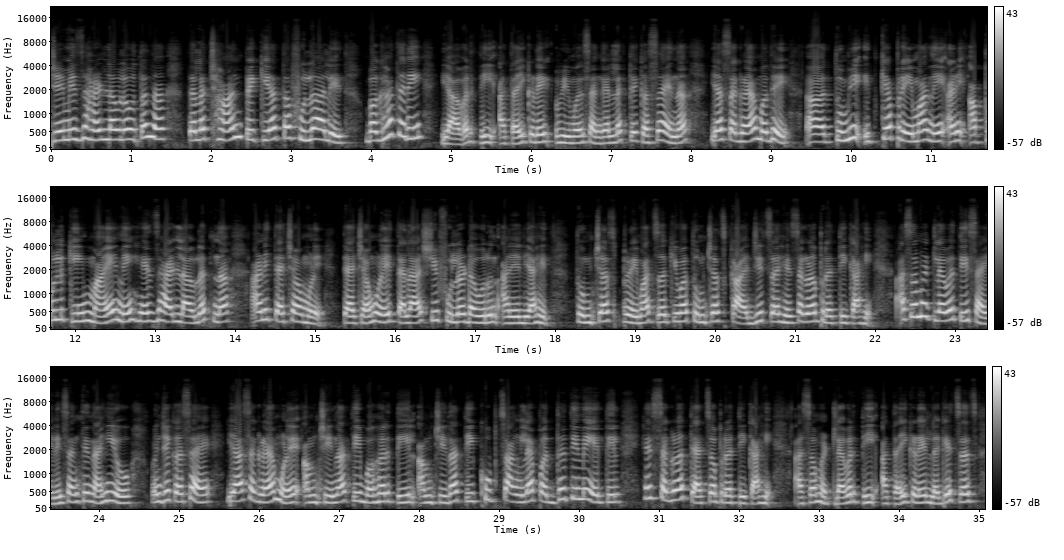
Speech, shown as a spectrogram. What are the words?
जे मी झाड लावलं होतं ना त्याला छानपैकी आता फुलं आलीत. बघा तरी यावरती आता इकडे विमल सांगायला लागते कसं आहे ना या सगळ्यामध्ये तुम्ही इतक्या प्रेमाने आणि आपुलकी मायेने हे झाड लावलं ना आणि त्याच्यामुळे त्याच्यामुळे त्याला अशी फुलं डवरून आलेली आहेत. तुमच्याच प्रेमाचं किंवा तुमच्याच काळजीचं हे सगळं प्रतीक आहे. असं म्हटल्यावर ती सायली सांगते नाही हो. म्हणजे कसं आहे या सगळ्यामुळे आमची नाती बहरतील आमची नाती खूप चांगल्या पद्धतीने येतील हे सगळं त्याचं प्रतीक आहे. असं म्हटल्यावरती आता इकडे लगेचच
